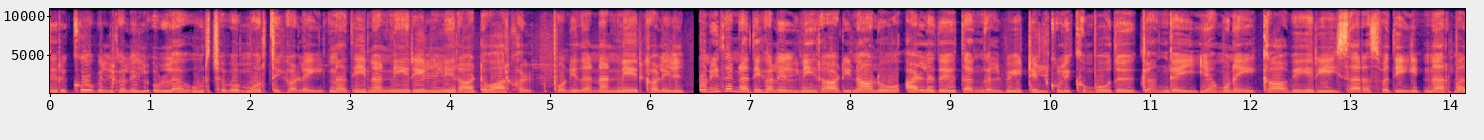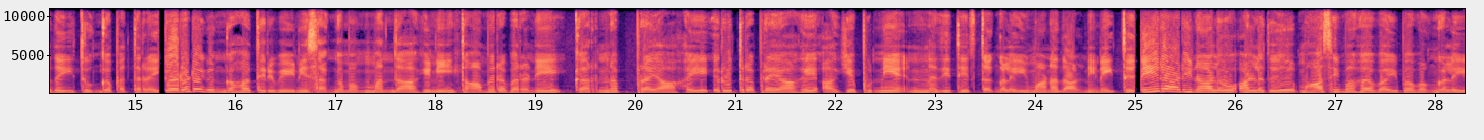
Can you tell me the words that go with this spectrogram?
திருக்கோவில்களில் உள்ள உற்சவ மூர்த்திகளை நதி நன்னீரில் நீராட்டுவார்கள் புனித நன்னீர்களில் புனித நதிகளில் நீராடினாலோ அல்லது தங்கள் வீட்டில் குளிக்கும் போது கங்கை யமுனை காவேரி சரஸ்வதி நர்மதை துங்கபத்திரை கருடகங்கா திருவேணி சங்கமம் மந்தாகினி தாமிரபரணி கர்ணப்பிரயாகை ருத்ரப்பிரயாகை ஆகிய புண்ணிய நதி தீர்த்தங்களை மனதால் நினைத்து நீராடினாலோ அல்லது மாசிமக வைபவங்களை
